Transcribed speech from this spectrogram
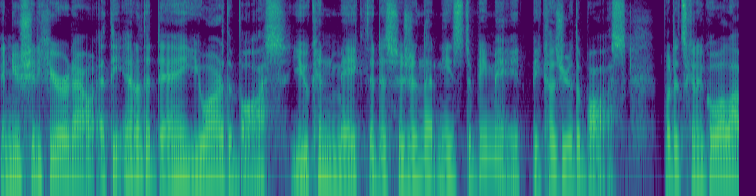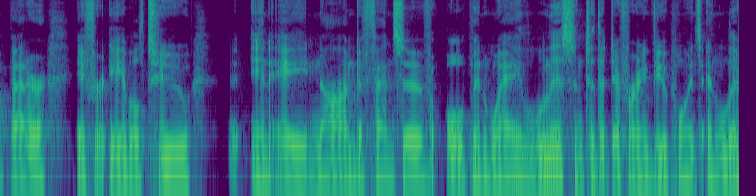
and you should hear it out. At the end of the day, you are the boss. You can make the decision that needs to be made because you're the boss. But it's going to go a lot better if you're able to in a non-defensive open way listen to the differing viewpoints and li-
